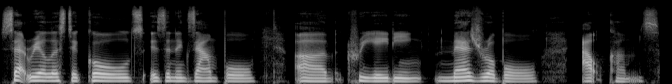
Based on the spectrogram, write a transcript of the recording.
set realistic goals is an example of creating measurable outcomes.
